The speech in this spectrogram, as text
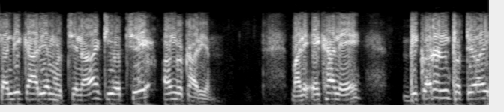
সন্ধি কার্যম হচ্ছে না, কি হচ্ছে? অঙ্গ কার্যম। মানে এখানে বিকরণ প্রত্যয়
